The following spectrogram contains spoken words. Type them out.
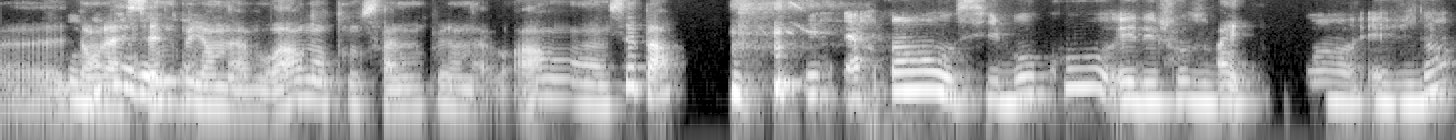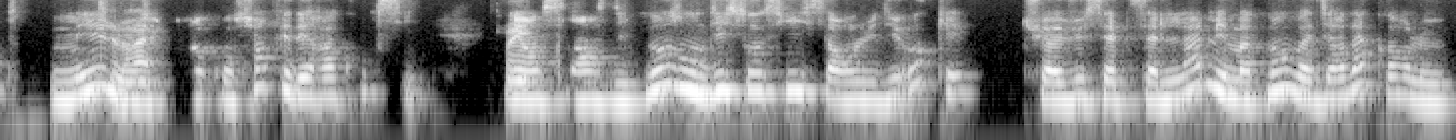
Euh, dans la scène, il peut y en avoir, dans ton salon, il peut y en avoir, on ne sait pas. des serpents aussi, beaucoup, et des choses évidente, mais l'inconscient fait des raccourcis. Et en séance d'hypnose, on dissocie ça. On lui dit, OK, tu as vu cette scène-là, mais maintenant, on va dire, d'accord, le,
